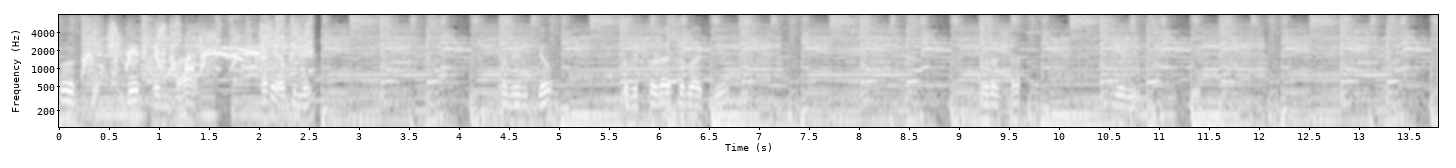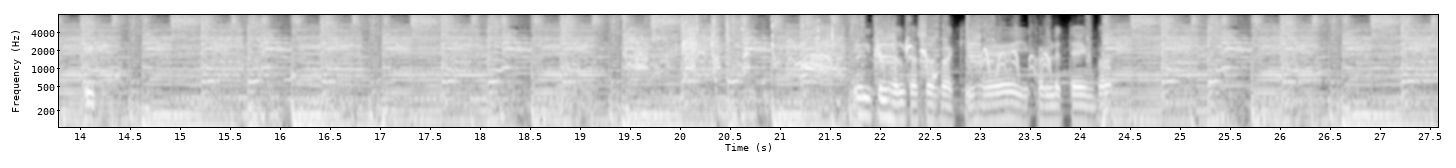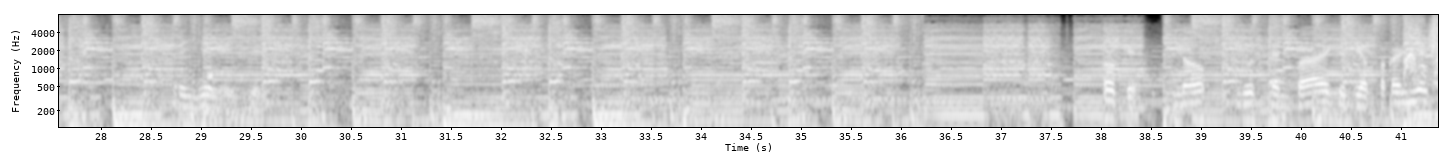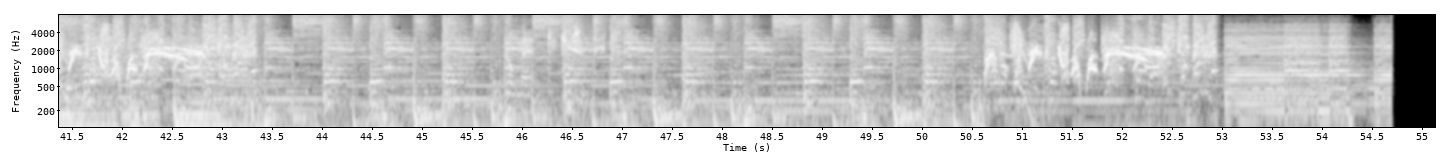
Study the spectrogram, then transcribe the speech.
good and bye अरे, अभी नहीं। अभी रुक जाओ। अभी थोड़ा सा बाकी है। थोड़ा सा ये भी। ठीक बिल्कुल हल्का सा बाकी है। ये कर लेते हैं एक बार। अरे, ये नहीं। ये okay now good and bye क्योंकि आप पकड़ लिए इसको।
